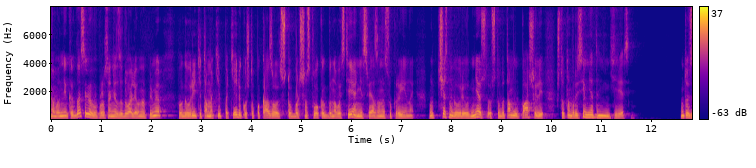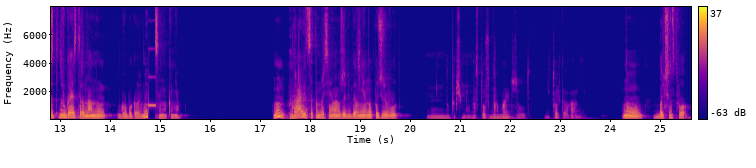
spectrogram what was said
А вы никогда себе вопроса не задавали? Например, вы говорите там те- по телеку, что показывают, что большинство как бы новостей, они связаны с Украиной. Ну, честно говоря, вот мне, что- чтобы там лупашили, что там в России, мне это не интересно. Ну, то есть это другая страна, ну, грубо говоря, ну, на конем. Ну, нравится там россиянам жить в говне, ну пусть живут. Ну почему? У нас тоже нормально живут, не только в говне. Ну, большинство.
